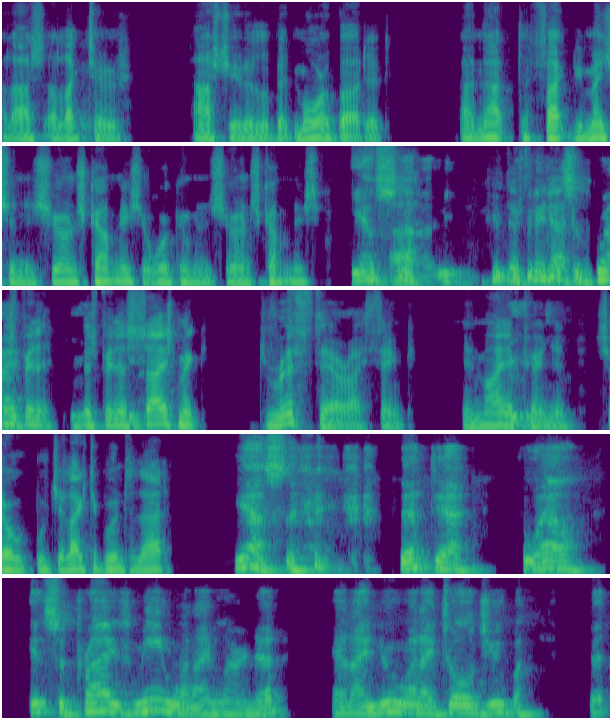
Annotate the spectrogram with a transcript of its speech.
I'd, ask, I'd like to ask you a little bit more about it. And that the fact you mentioned insurance companies, you're working with insurance companies. Yes, uh, uh there's, been a, there's, been a, there's been a seismic drift there, I think, in my opinion. So, would you like to go into that? Yes, that uh, well, it surprised me when I learned it, and I knew when I told you, but that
